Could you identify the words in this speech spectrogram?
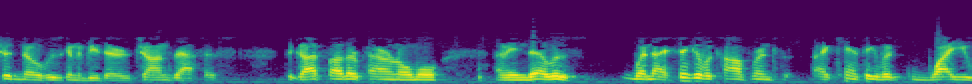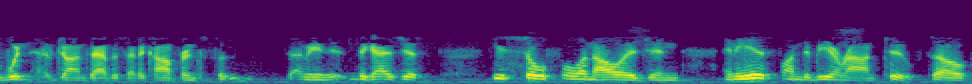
should know who's going to be there. John Zaffis, the Godfather of Paranormal. I mean, that was when I think of a conference. I can't think of a, why you wouldn't have John Zaffis at a conference. I mean, the guy's just he's so full of knowledge and and he is fun to be around too. So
